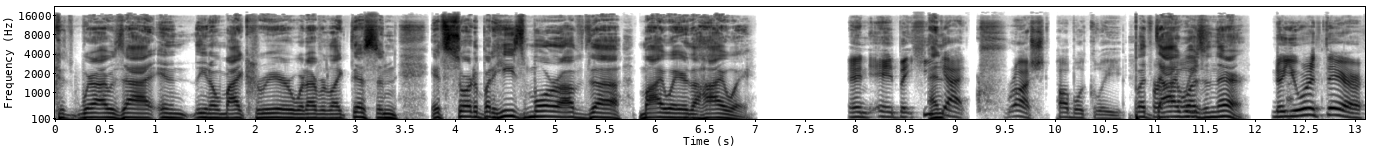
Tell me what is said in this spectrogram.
because where I was at in you know my career or whatever like this, and it's sort of, but he's more of the my way or the highway. And and but he And- got crushed publicly. But I wasn't there. No, you weren't there.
